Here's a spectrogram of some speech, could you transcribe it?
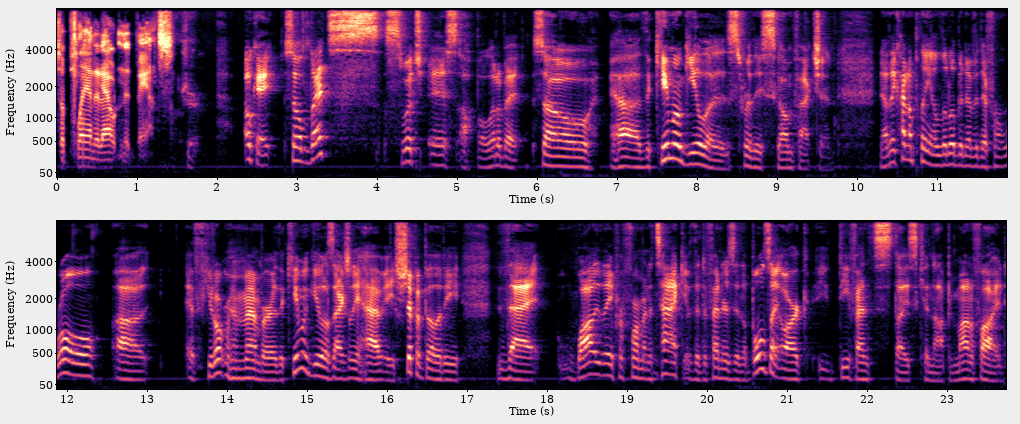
to plan it out in advance. Sure. Okay, so let's switch this up a little bit. So uh, the Kimogilas for the Scum faction. Now they kind of play a little bit of a different role. Uh, if you don't remember, the Kimogilas actually have a ship ability that while they perform an attack, if the defender's in the bullseye arc, defense dice cannot be modified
